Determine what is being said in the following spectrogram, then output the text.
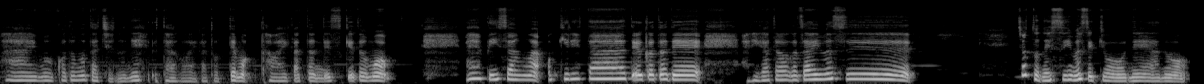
はい。もう子供たちのね、歌声がとっても可愛かったんですけども、あやぴーさんは起きれたということで、ありがとうございます。ちょっとね、すいません。今日ね、あの、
